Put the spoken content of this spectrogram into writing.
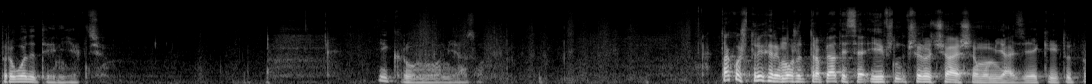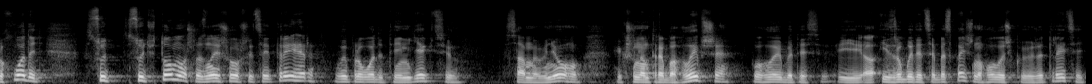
проводите ін'єкцію. І круглого м'язу. Також тригери можуть траплятися і в широчайшому м'язі, який тут проходить. Суть, суть в тому, що знайшовши цей тригер, ви проводите ін'єкцію саме в нього. Якщо нам треба глибше поглибитись і, і зробити це безпечно, голочкою вже 30,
